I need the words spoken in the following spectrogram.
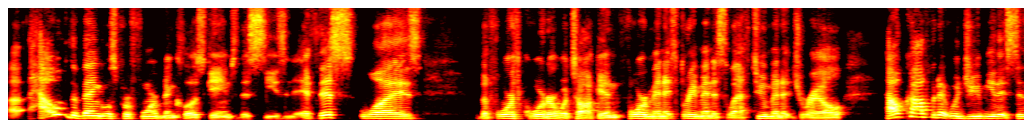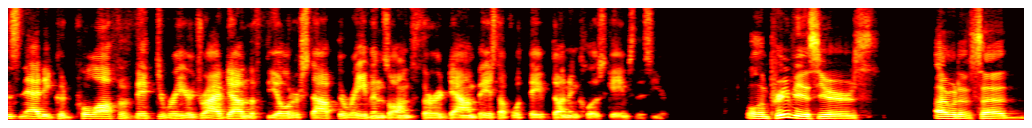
Uh, how have the Bengals performed in close games this season? If this was the fourth quarter, we're talking four minutes, three minutes left, two minute drill. How confident would you be that Cincinnati could pull off a victory or drive down the field or stop the Ravens on third down based off what they've done in close games this year? Well, in previous years, I would have said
